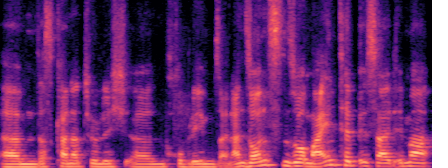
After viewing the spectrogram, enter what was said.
Ähm, das kann natürlich äh, ein Problem sein. Ansonsten so mein Tipp ist halt immer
